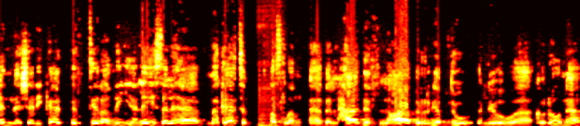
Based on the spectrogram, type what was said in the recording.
عندنا شركات افتراضية ليس لها مكاتب. أصلا هذا الحادث العابر يبدو اللي هو كورونا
